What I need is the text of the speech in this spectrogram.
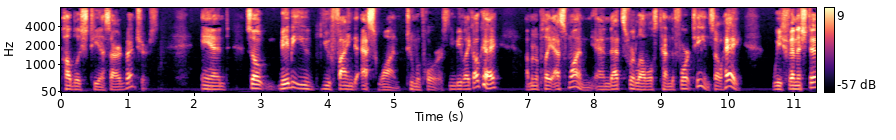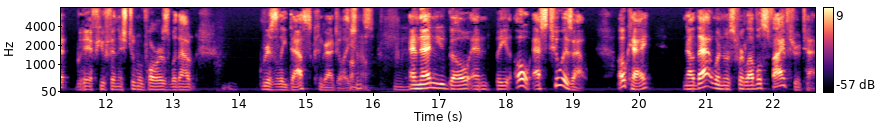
published TSR adventures. And so maybe you you find S1, Tomb of Horrors, and you'd be like, okay, I'm going to play S1, and that's for levels 10 to 14. So hey, we finished it. If you finish Tomb of Horrors without grisly deaths, congratulations. Mm-hmm. And then you go and be, oh, S2 is out. Okay. Now that one was for levels 5 through 10.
